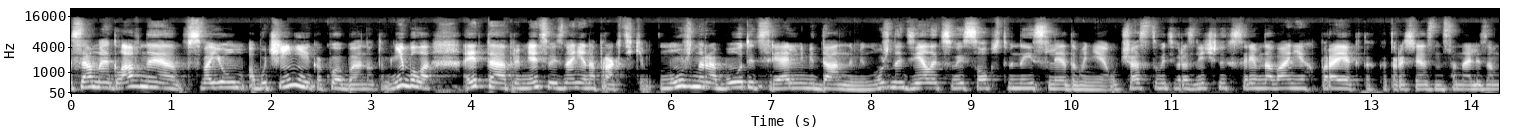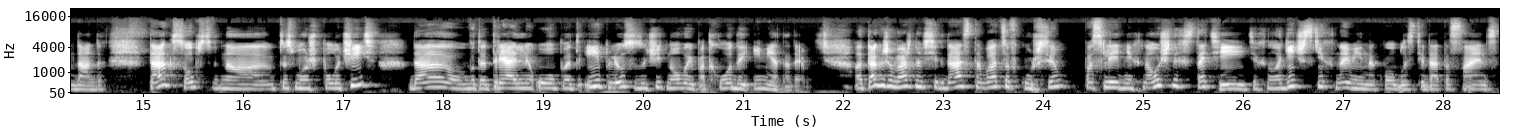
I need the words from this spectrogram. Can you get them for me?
Самое главное в своем обучении, какое бы оно там ни было, это применять свои знания на практике. Нужно работать с реальными данными, нужно делать свои собственные исследования, участвовать в различных соревнованиях, проектах, которые связаны с анализом данных. Так, собственно, ты сможешь получить да, вот этот реальный опыт и плюс изучить новые подходы и методы. А также важно всегда оставаться в курсе последних научных статей, технологических новинок в области Data Science.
